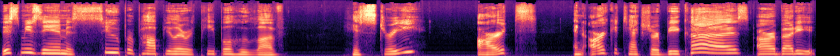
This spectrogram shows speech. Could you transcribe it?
This museum is super popular with people who love history, art, and architecture because our buddy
